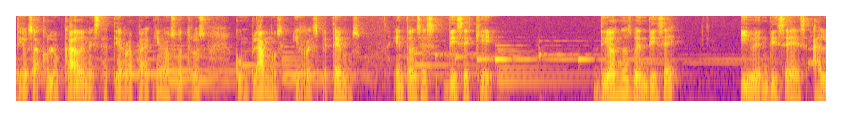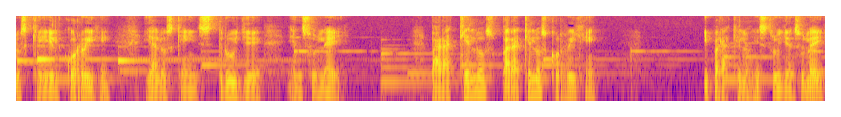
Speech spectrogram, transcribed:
Dios ha colocado en esta tierra para que nosotros cumplamos y respetemos. Entonces dice que Dios nos bendice y bendice es a los que Él corrige y a los que instruye en su ley. ¿Para qué los, para qué los corrige y para qué los instruye en su ley?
